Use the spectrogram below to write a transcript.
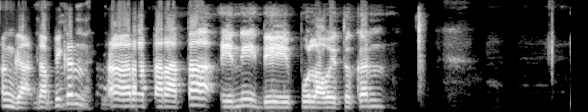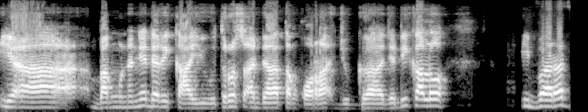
Enggak, tapi kan eh, rata-rata ini di pulau itu kan ya bangunannya dari kayu, terus ada tengkorak juga. Jadi kalau ibarat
